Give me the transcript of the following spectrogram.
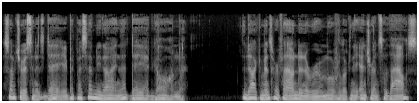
Sumptuous in its day, but by 79 that day had gone. The documents were found in a room overlooking the entrance of the house.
